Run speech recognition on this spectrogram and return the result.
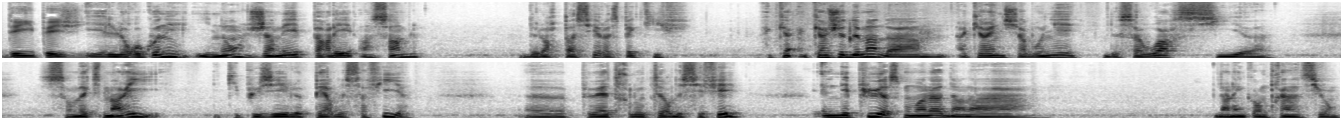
DIPJ. Et elle le reconnaît. Ils n'ont jamais parlé ensemble de leur passé respectif. Quand, quand je demande à, à, Karine Charbonnier de savoir si euh, son ex-mari, qui plus est le père de sa fille, euh, peut être l'auteur de ces faits, elle n'est plus à ce moment-là dans la dans l'incompréhension.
